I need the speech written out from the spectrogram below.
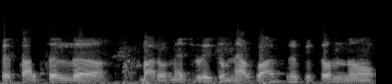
pe tatăl uh, barometrului dumneavoastră, pe domnul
